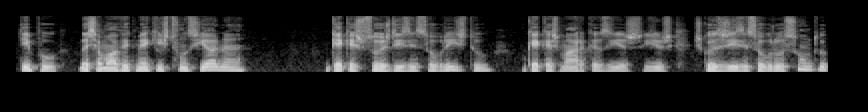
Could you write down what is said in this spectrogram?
tipo, deixa-me lá ver como é que isto funciona, o que é que as pessoas dizem sobre isto, o que é que as marcas e as, e as, as coisas dizem sobre o assunto,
